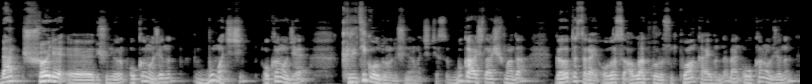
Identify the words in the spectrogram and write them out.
Ben şöyle e, düşünüyorum. Okan Hoca'nın bu maç için Okan Hoca'ya kritik olduğunu düşünüyorum açıkçası. Bu karşılaşmada Galatasaray olası Allah korusun puan kaybında ben Okan Hoca'nın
